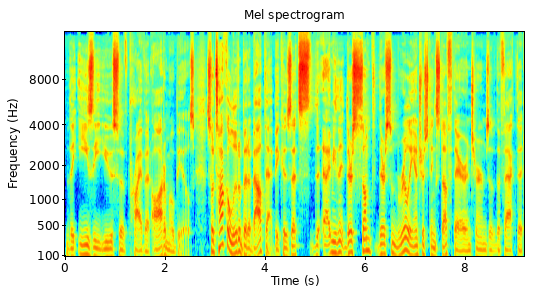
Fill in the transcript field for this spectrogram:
the easy use of private automobiles. So talk a little bit about that because that's I mean there's some there's some really interesting stuff there in terms of the fact that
